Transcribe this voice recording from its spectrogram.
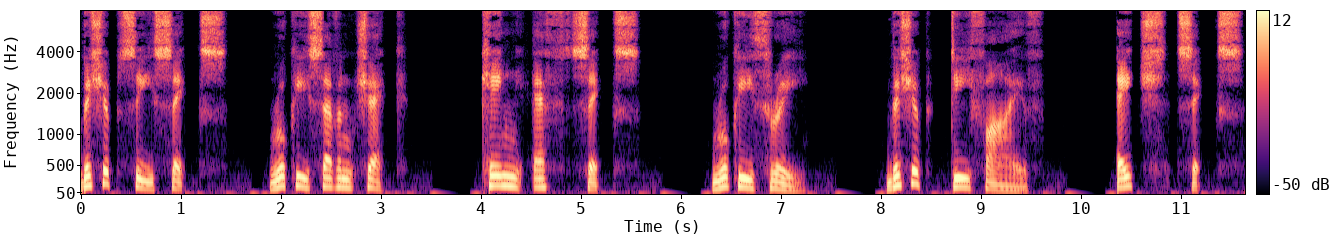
Bishop c6. Rook e7 check. King f6. Rook e3. Bishop d5. h6.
